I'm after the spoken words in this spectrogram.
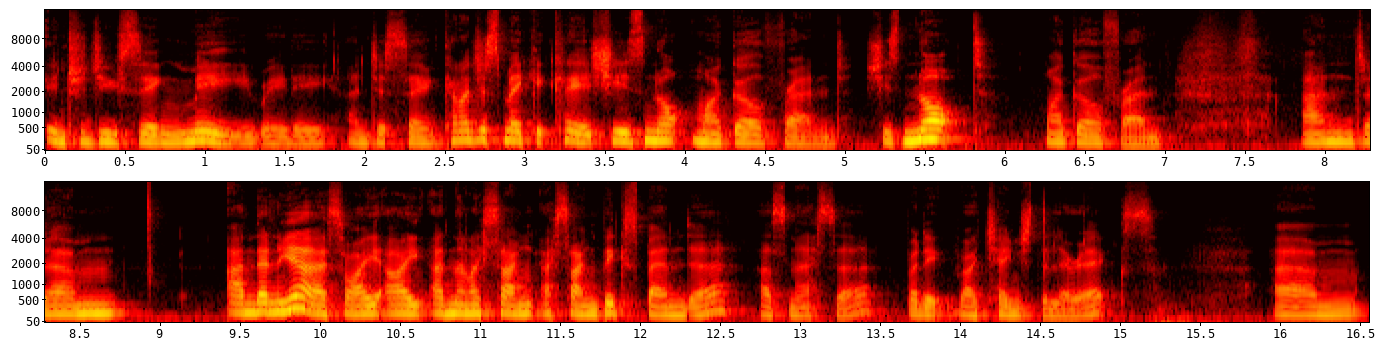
introducing me, really, and just saying, Can I just make it clear? She is not my girlfriend. She's not my girlfriend. And um, and then yeah, so I, I and then I sang I sang Big Spender as Nessa, but it, I changed the lyrics. Um,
